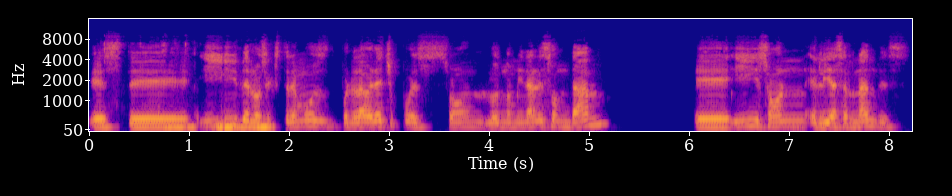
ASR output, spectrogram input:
este, y de los extremos por el lado derecho, pues son los nominales son Dam eh, y son Elías Hernández.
